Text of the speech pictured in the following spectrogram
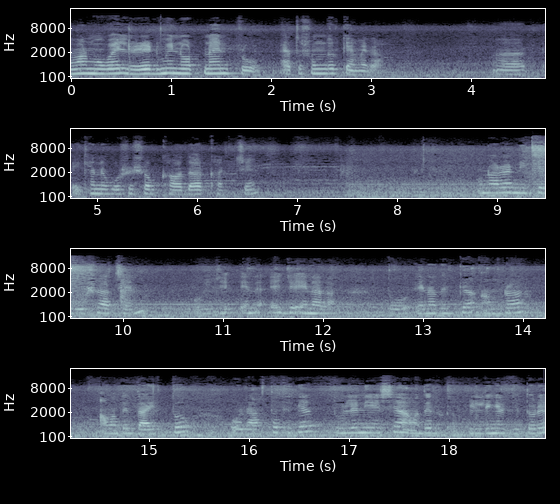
আমার mobile Redmi note nine pro এত সুন্দর ক্যামেরা। আর এখানে বসে সব খাওয়া দাওয়া খাচ্ছে। ওনারা নিচে বসে আছেন। ওই যে এই যে এনারা। তো এনাদেরকে আমরা, আমাদের দায়িত্ব ওই রাস্তা থেকে তুলে নিয়ে এসে আমাদের বিল্ডিংয়ের ভিতরে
